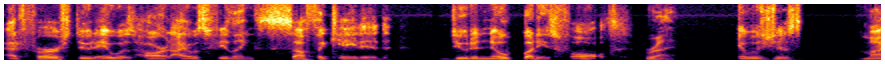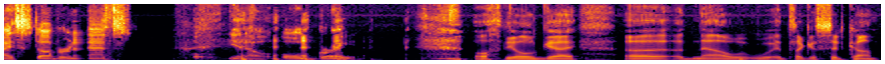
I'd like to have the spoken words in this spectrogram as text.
at first, dude, it was hard. I was feeling suffocated due to nobody's fault. Right. It was just my stubborn ass, you know, old brain. oh, the old guy. Uh, now it's like a sitcom.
